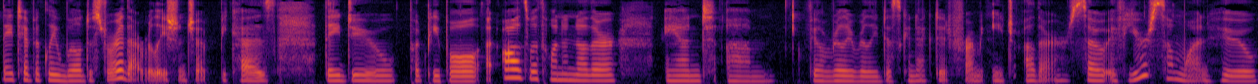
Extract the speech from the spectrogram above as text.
they typically will destroy that relationship because they do put people at odds with one another and um, feel really, really disconnected from each other. So if you're someone who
